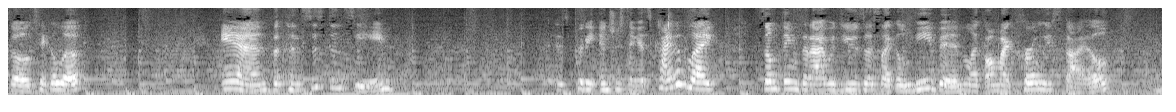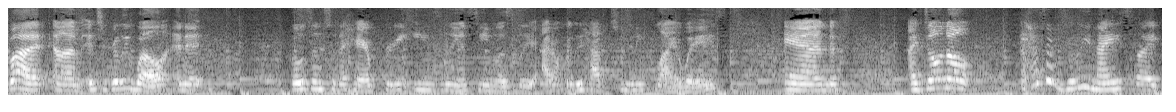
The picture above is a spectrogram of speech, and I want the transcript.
So take a look. And the consistency is pretty interesting. It's kind of like something that I would use as like a leave-in, like on my curly style, but um, it's really well and it goes into the hair pretty easily and seamlessly. I don't really have too many flyaways. And I don't know, it has a really nice like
